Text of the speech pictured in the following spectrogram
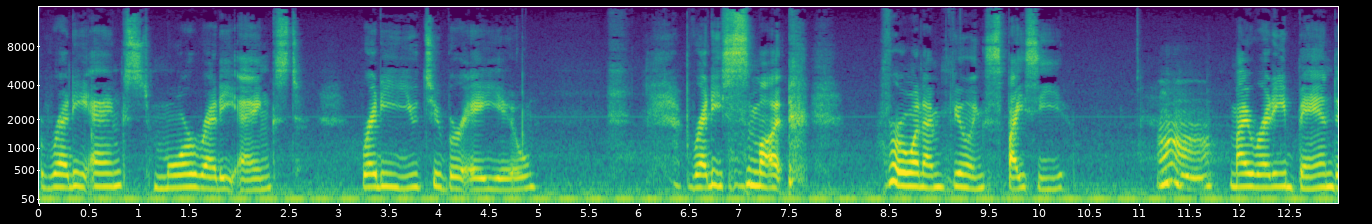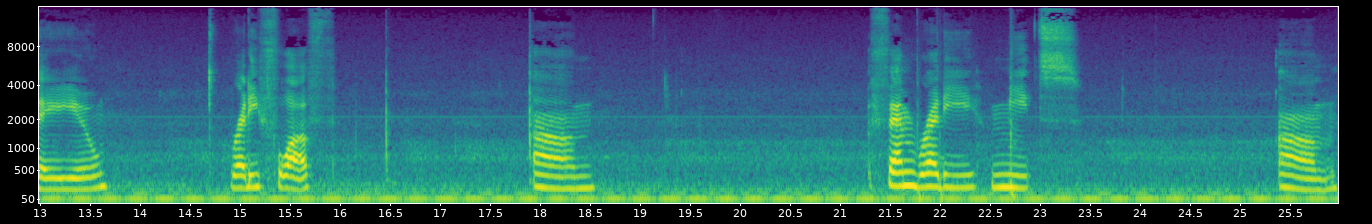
Reddie angst, more Reddie angst, Reddie YouTuber AU, Reddie smut for when I'm feeling spicy, Mm. my Reddie band AU, Reddie fluff, um, fem Reddie meets, um,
